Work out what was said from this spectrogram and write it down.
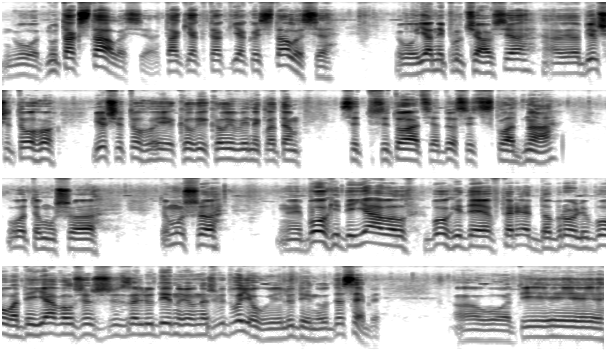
От. Ну так сталося. Так як так якось сталося. О, я не пручався. Більше того, більше того, е, коли, коли виникла там ситуація досить складна, от, тому що, тому що е, Бог і диявол, Бог іде вперед, добро, любов, а диявол же ж за людиною вона ж відвоює людину до себе. От. І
